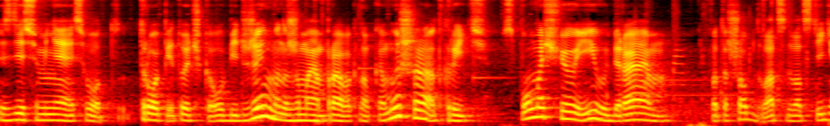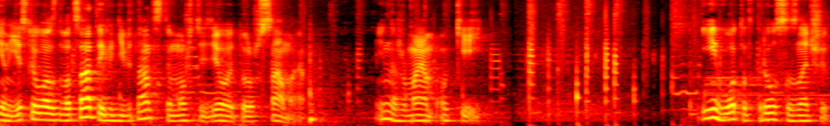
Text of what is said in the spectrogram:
Здесь у меня есть вот tropy.obj, мы нажимаем правой кнопкой мыши, открыть с помощью и выбираем Photoshop 2021. Если у вас 20 или 19, можете сделать то же самое. И нажимаем ОК. И вот открылся, значит,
